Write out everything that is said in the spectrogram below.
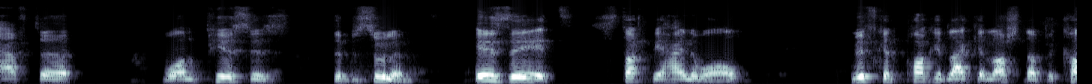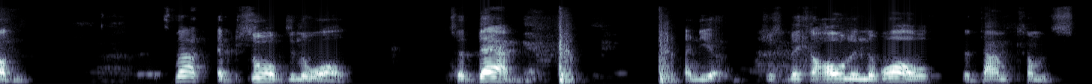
after one pierces the basulim? Is it stuck behind the wall? Mifkat pocket like a lashna pekadon. It's not absorbed in the wall. It's a dam. And you just make a hole in the wall, the dam comes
